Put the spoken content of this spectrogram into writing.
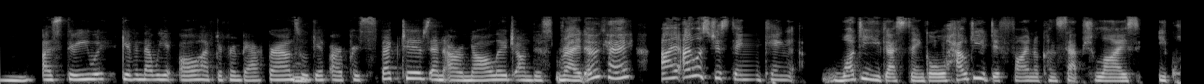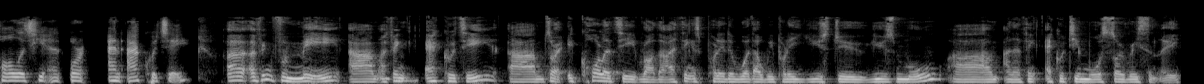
mm. us three, given that we all have different backgrounds, mm. will give our perspectives and our knowledge on this. Right. Okay. I, I was just thinking, what do you guys think, or how do you define or conceptualize equality and, or and equity? Uh, I think for me, um, I think equity, um, sorry, equality rather, I think is probably the word that we probably used to use more. Um, and I think equity more so recently.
